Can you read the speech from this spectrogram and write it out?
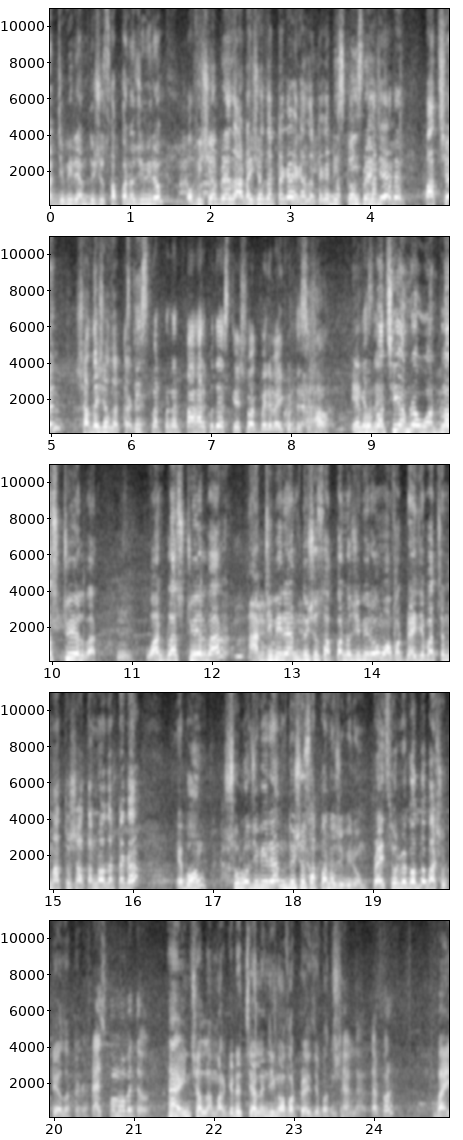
আট জিবি র্যাম দুশো ছাপ্পান্ন জিবি রোম অফিসিয়াল প্রাইস আঠাইশ হাজার টাকা এক হাজার টাকা ডিসকাউন্ট প্রাইসে পাচ্ছেন সাতাইশ হাজার টাকা। স্মার্টফোনের পাহাড় খুদে আজকে সোহাগ বাইরে বাই করতেছে হ্যাঁ। এরপর পাচ্ছি আমরা ওয়ান প্লাস টুয়েলভ আর ওয়ান প্লাস টুয়েলভ আর আট জিবি র্যাম দুইশো ছাপ্পান্ন জিবি রোম অফার প্রাইজে পাচ্ছেন মাত্র সাতান্ন হাজার টাকা এবং ষোলো জিবি র্যাম দুইশো ছাপ্পান্ন জিবি রোম প্রাইস পড়বে কত? বাষট্টি হাজার টাকা। প্রাইস কম হবে তো? হ্যাঁ ইনশাল্লাহ মার্কেটের চ্যালেঞ্জিং অফার প্রাইজে পাচ্ছেন। তারপর? ভাই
